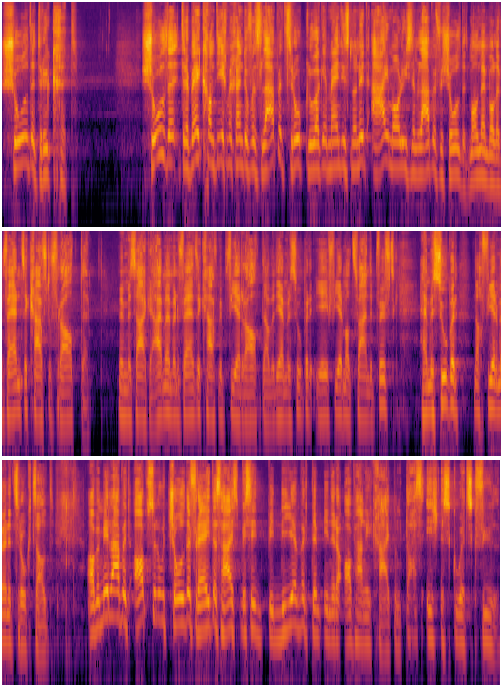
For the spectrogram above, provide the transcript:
Schulden drücken. Schulden, Rebecca und ich, wir können auf das Leben zurückschauen. Wir haben uns noch nicht einmal in unserem Leben verschuldet. Mal, wir haben mal einen Fernseher gekauft auf Raten wenn wir sagen. Einmal haben wir einen Fernseher gekauft mit vier Raten, aber die haben wir super, je viermal 250, haben wir super nach vier Monaten zurückgezahlt. Aber wir leben absolut schuldenfrei, das heißt, wir sind bei niemandem in einer Abhängigkeit und das ist ein gutes Gefühl.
